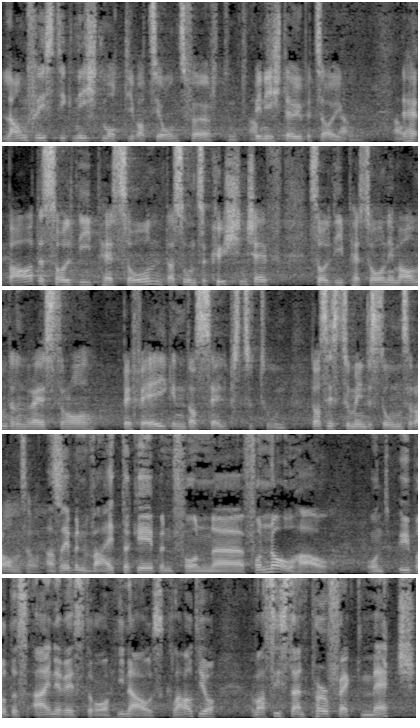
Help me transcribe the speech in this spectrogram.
langfristig nicht motivationsfördernd, Absolut. bin ich der Überzeugung. Ja, der Herr Bader soll die Person, das ist unser Küchenchef, soll die Person im anderen Restaurant befähigen, das selbst zu tun. Das ist zumindest unser Ansatz. Also eben Weitergeben von, äh, von Know-how und über das eine Restaurant hinaus. Claudio, was ist ein Perfect Match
